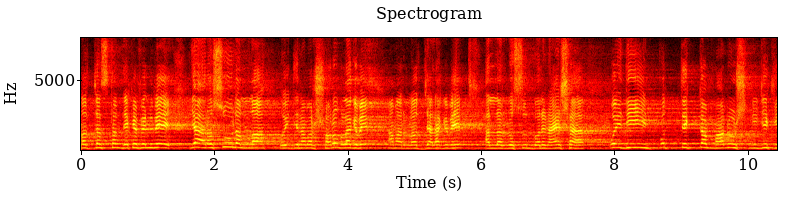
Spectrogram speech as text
লজ্জাস্থান দেখে ফেলবে। ইয়া রসুল আল্লাহ ওই দিন আমার সরম লাগবে, আমার লজ্জা লাগবে। আল্লাহর রসুল বলেন, আয়েশা, ওই দিন প্রত্যেকটা মানুষ নিজেকে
